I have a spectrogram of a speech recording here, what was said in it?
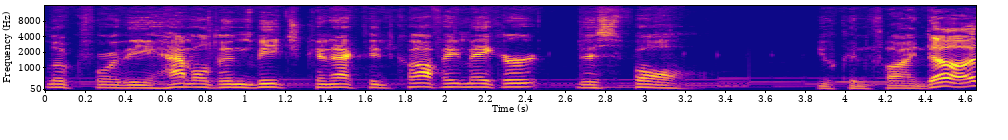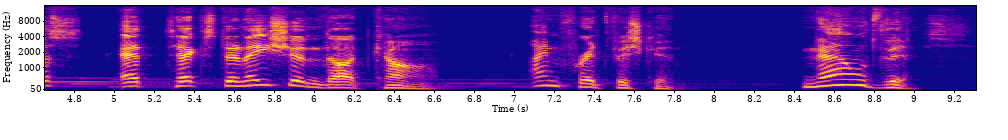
Look for the Hamilton Beach Connected Coffee Maker this fall. You can find us at Techstination.com. I'm Fred Fishkin. Now, this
